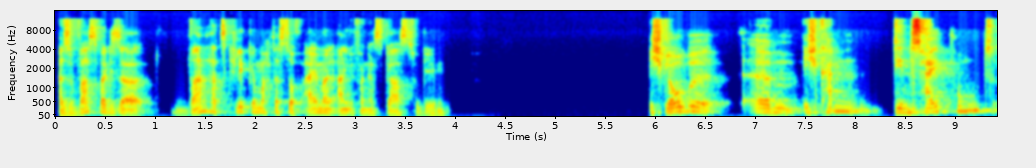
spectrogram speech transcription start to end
also was war dieser, wann hat es Klick gemacht, dass du auf einmal angefangen hast, Gas zu geben? Ich glaube, ähm, ich kann den Zeitpunkt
